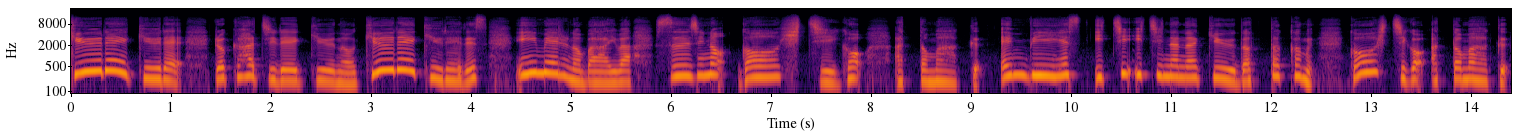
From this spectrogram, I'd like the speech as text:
9090-6809の9090です。e メールの場合は数字の575アットマーク mbs1179.com 575アットマーク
